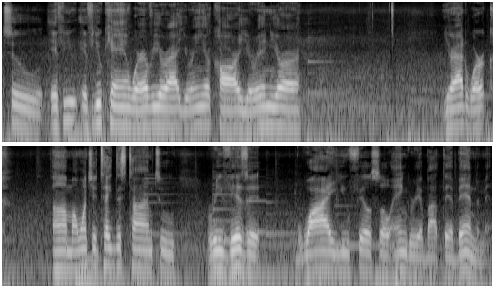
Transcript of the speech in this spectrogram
to if you if you can wherever you're at, you're in your car, you're in your you're at work. Um, I want you to take this time to revisit why you feel so angry about the abandonment.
